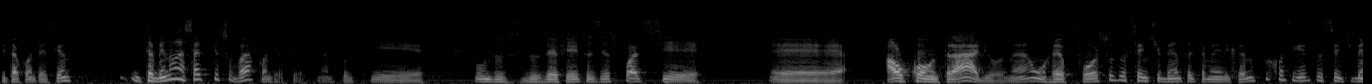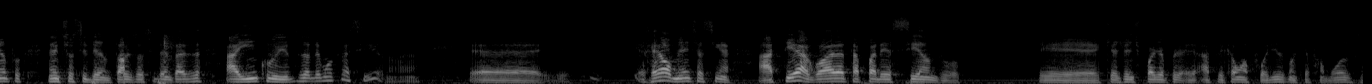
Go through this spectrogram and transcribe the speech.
que, que acontecendo. E também não é certo que isso vai acontecer, né? porque um dos, dos efeitos disso pode ser é, ao contrário, né, um reforço do sentimento anti-americano, por conseguinte do sentimento anti-ocidental, os ocidentais aí incluídos a democracia. É? É, realmente, assim, até agora está parecendo é, que a gente pode apl aplicar um aforismo que é famoso,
